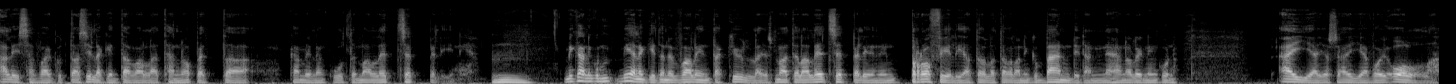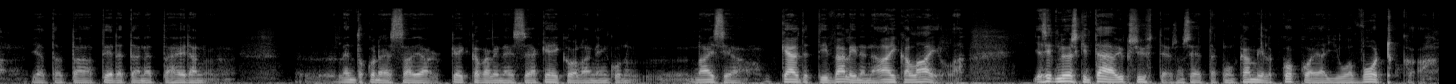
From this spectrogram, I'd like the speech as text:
Alice vaikuttaa silläkin tavalla, että hän opettaa Camillen kuultemaan Led Zeppelinia. Mm. Mikä on niin mielenkiintoinen valinta kyllä. Jos mä ajatellaan Led Zeppelinin profiilia tuolla tavalla niin kuin bändinä, niin nehän oli niin kuin äijä, jos äijä voi olla. Ja tota, tiedetään, että heidän lentokoneissa ja keikkavälineissä ja keikoilla niin kuin naisia käytettiin välineenä aika lailla. Ja sitten myöskin tämä yksi yhteys on se, että kun Camille koko ajan juo vodkaa,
